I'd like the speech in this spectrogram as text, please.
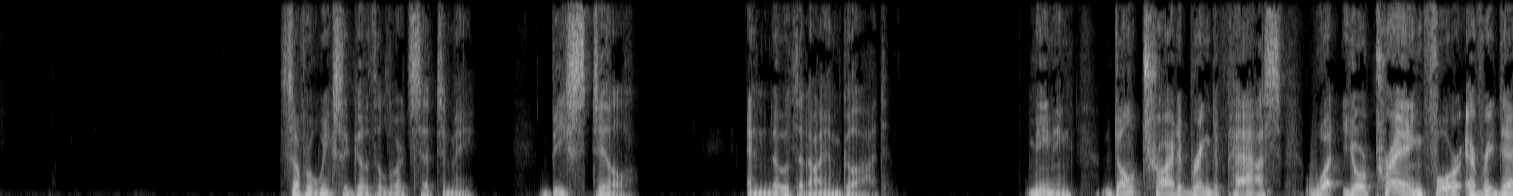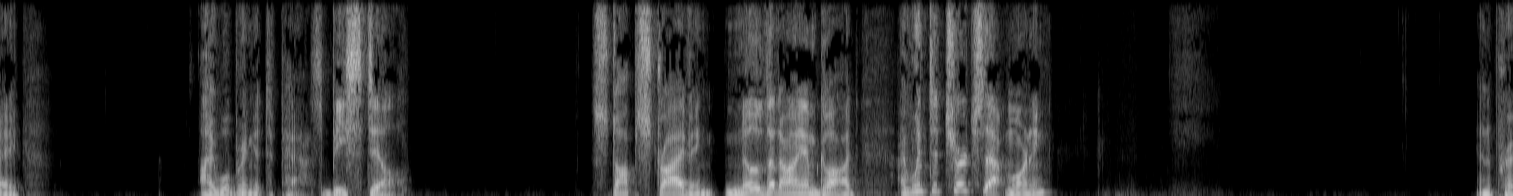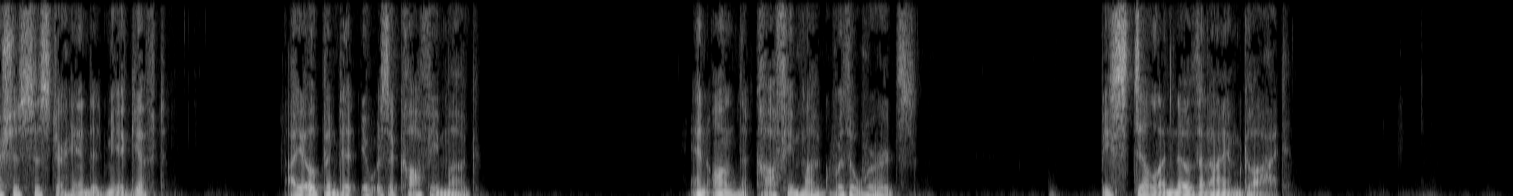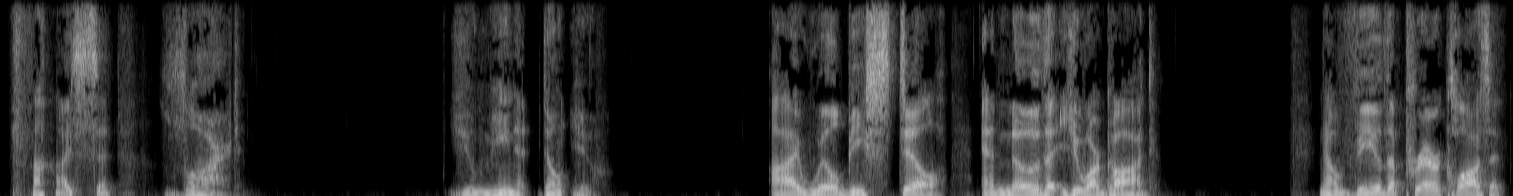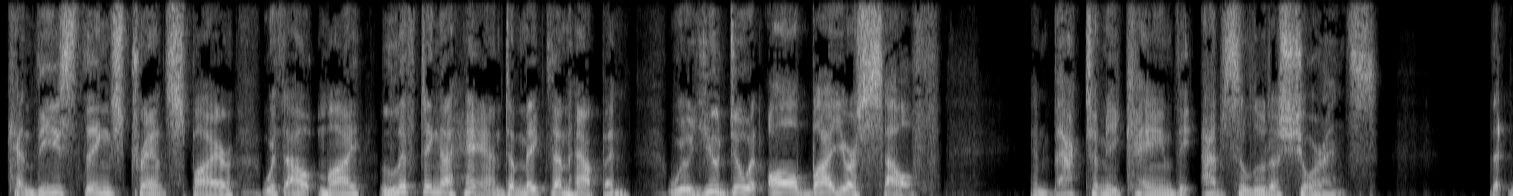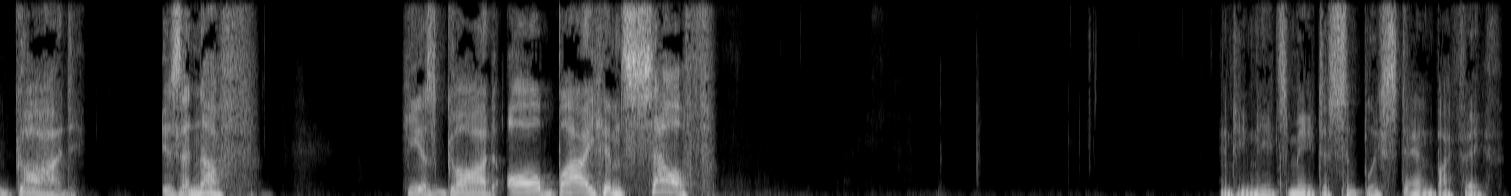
Several weeks ago, the Lord said to me, Be still and know that I am God. Meaning, don't try to bring to pass what you're praying for every day. I will bring it to pass. Be still. Stop striving. Know that I am God. I went to church that morning. And a precious sister handed me a gift. I opened it. It was a coffee mug. And on the coffee mug were the words, Be still and know that I am God. I said, Lord, you mean it, don't you? I will be still and know that you are God. Now, via the prayer closet, can these things transpire without my lifting a hand to make them happen? Will you do it all by yourself? And back to me came the absolute assurance that God is enough. He is God all by himself. And he needs me to simply stand by faith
